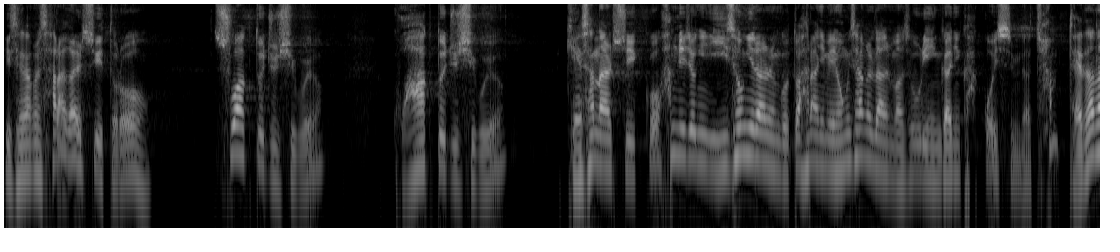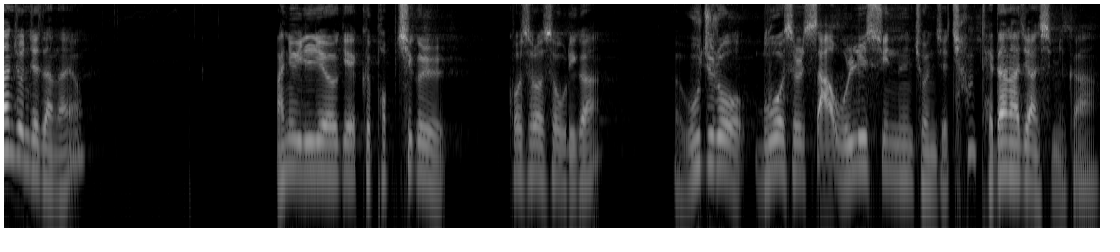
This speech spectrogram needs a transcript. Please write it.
이 세상을 살아갈 수 있도록 수학도 주시고요. 과학도 주시고요. 계산할 수 있고 합리적인 이성이라는 것도 하나님의 형상을 닮아서 우리 인간이 갖고 있습니다. 참 대단한 존재잖아요. 만유 인력의 그 법칙을 거슬러서 우리가 우주로 무엇을 쌓아 올릴 수 있는 존재 참 대단하지 않습니까?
